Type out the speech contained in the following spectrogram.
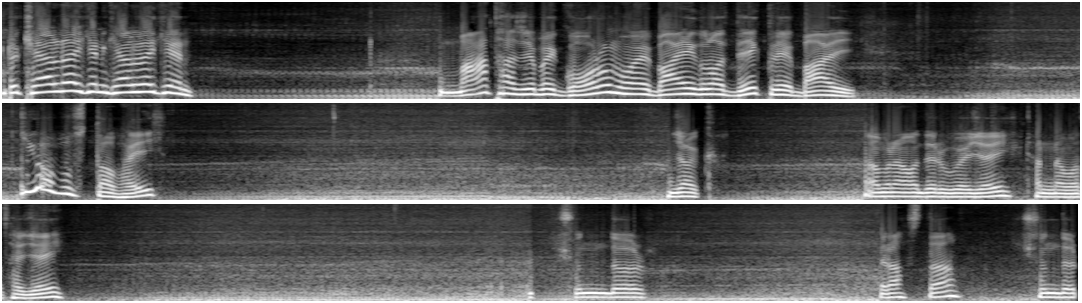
একটু খেয়াল রাখেন খেয়াল রাখেন। মাথা যে ভাই গরম হয়, ভাই, এগুলো দেখলে ভাই, কি অবস্থা ভাই? যাক, আমরা আমাদের বয়ে যাই, ঠান্ডা মাথায় যাই। সুন্দর রাস্তা। সুন্দর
